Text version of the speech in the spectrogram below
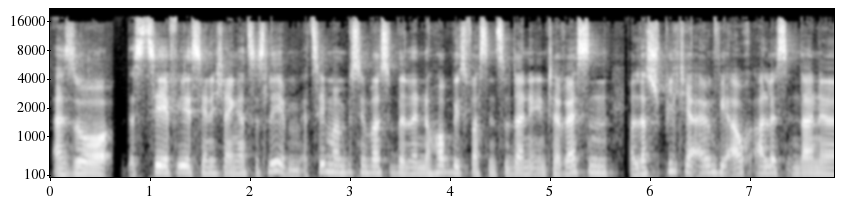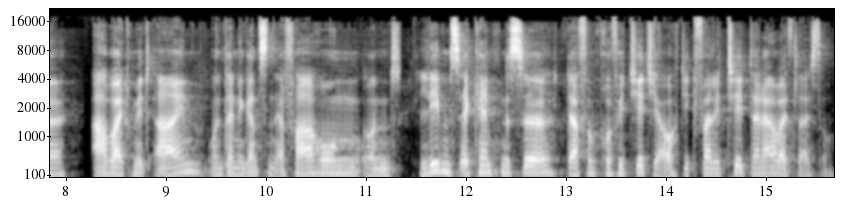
also das CFE ist ja nicht dein ganzes Leben. Erzähl mal ein bisschen was über deine Hobbys, was sind so deine Interessen, weil das spielt ja irgendwie auch alles in deine Arbeit mit ein und deine ganzen Erfahrungen und Lebenserkenntnisse, davon profitiert ja auch die Qualität deiner Arbeitsleistung.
